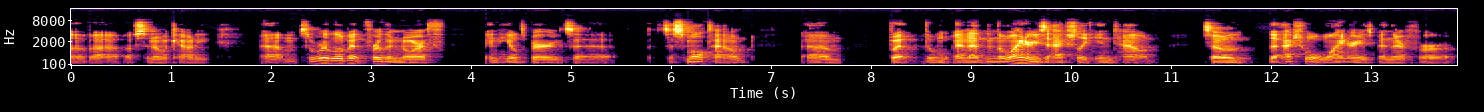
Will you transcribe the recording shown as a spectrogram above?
of uh, of Sonoma County. Um, so we're a little bit further north in Healdsburg. It's a it's a small town, um, but the and, and the winery is actually in town. So the actual winery has been there for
